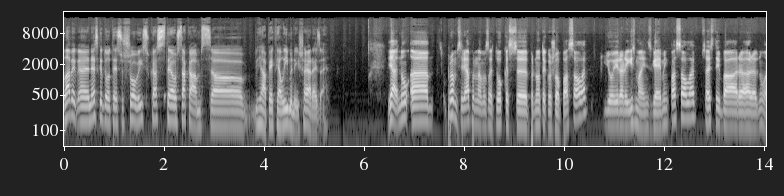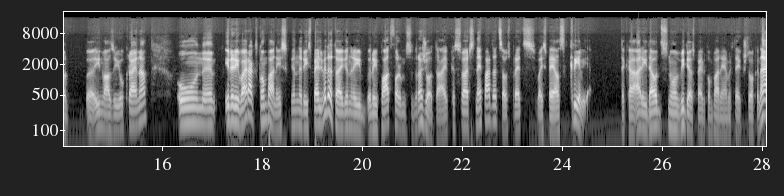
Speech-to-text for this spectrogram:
Labi, eh, neskatoties uz šo visu, kas tev sakāms, uh, jā, piektajā līmenī šajā reizē. Jā, nu, uh, protams, ir jāparunā mazliet to, kas par notiekošo pasaulē, jo ir arī izmaiņas gaming pasaulē saistībā ar, ar, nu, ar invāziju Ukrajinā. Un ir arī vairākas kompānijas, gan arī spēļu vedotāji, gan arī, arī platformas un ražotāji, kas vairs nepārdod savus preces vai spēles Krievijā. Arī daudz no video spēļu kompānijām ir teikuši to, ka nē,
